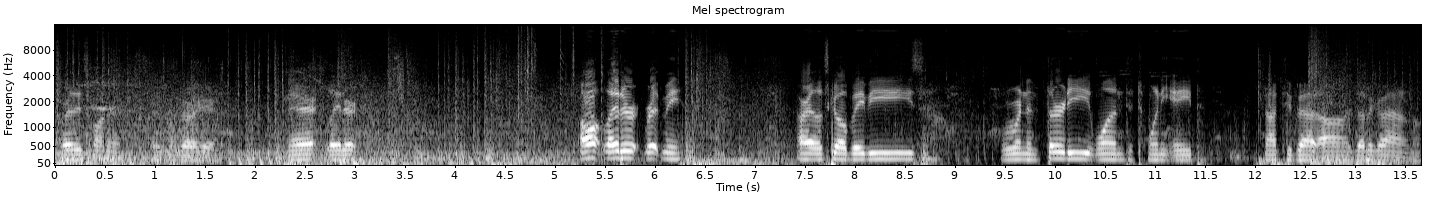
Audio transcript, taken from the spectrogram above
Where are they spawning? There's one guy right here. There, later. Oh, later, rip me. Alright, let's go, babies. We're winning 31 to 28. Not too bad. Uh, is that a guy? I don't know.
